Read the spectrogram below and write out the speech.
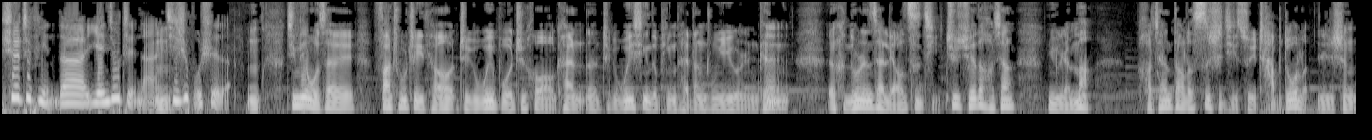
奢侈品的研究指南？”嗯其实不是的。嗯，今天我在发出这条这个微博之后啊，我看呃这个微信的平台当中也有人跟、嗯呃很多人在聊自己，就觉得好像女人嘛，好像到了四十几岁差不多了，人生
